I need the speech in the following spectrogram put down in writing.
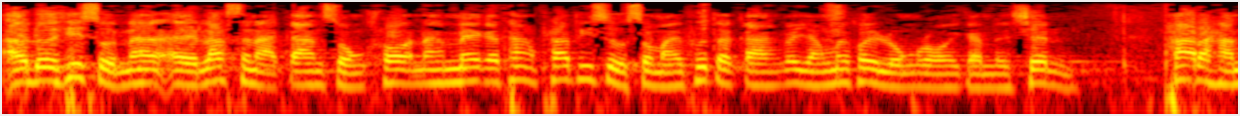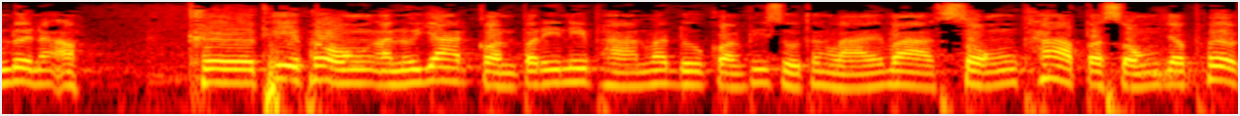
เอาโดยที่สุดนะไอลักษณะการสงเคราะห์นะแม้กระทั่งพระพิสุสมัยพุทธกาลก็ยังไม่ค่อยลงรอยกันเลยเช่น พระอรหันต์ด้วยนะเอา คือที่พระองค์อนุญาตก่อนปรินิพานว่าดูก่อนพิสูจน์ทั้งหลายว่า สงฆ์้าประสงค์จะเพิก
